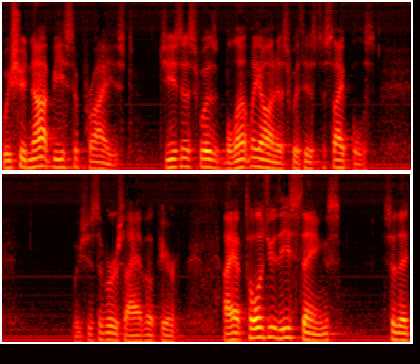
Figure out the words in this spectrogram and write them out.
We should not be surprised Jesus was bluntly honest with his disciples, which is the verse I have up here. I have told you these things so that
